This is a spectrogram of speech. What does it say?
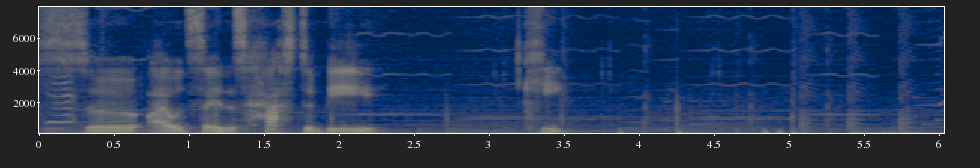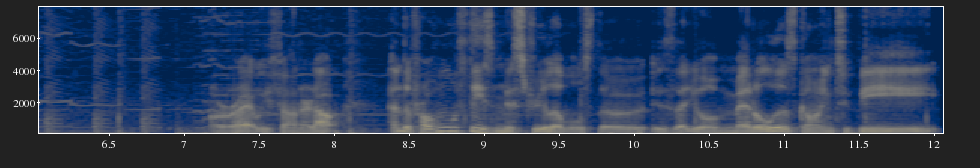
So I would say this has to be Ki. Alright, we found it out. And the problem with these mystery levels, though, is that your medal is going to be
